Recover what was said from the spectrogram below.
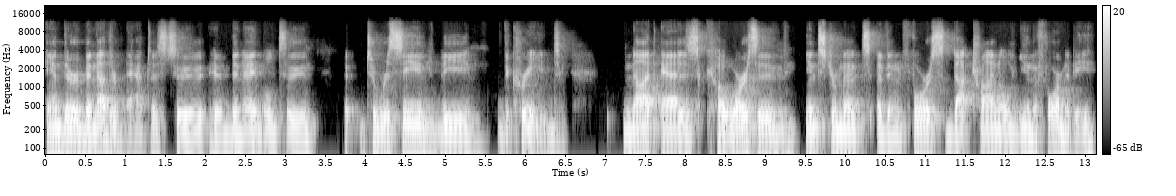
And there have been other Baptists who have been able to, to receive the, the creed not as coercive instruments of enforced doctrinal uniformity,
